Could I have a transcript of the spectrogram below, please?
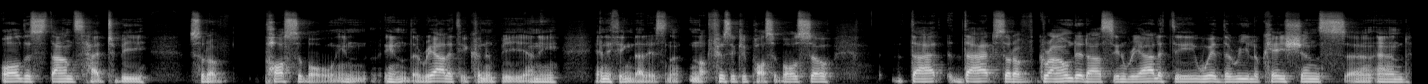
all the stunts had to be sort of possible in in the reality. Couldn't be any anything that is not, not physically possible. So that that sort of grounded us in reality with the relocations uh, and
